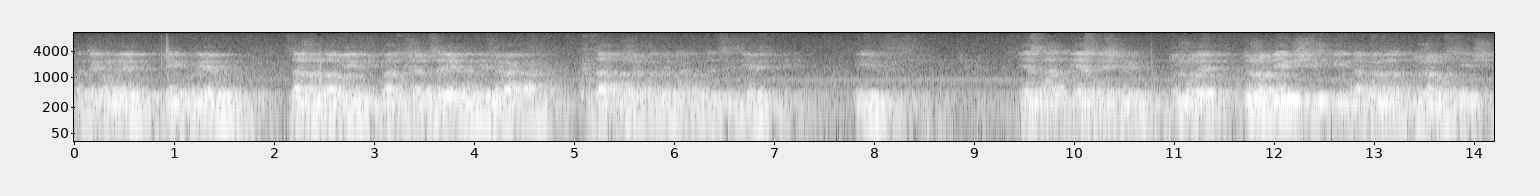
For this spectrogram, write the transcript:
Dlatego my dziękujemy zarządowi 2001 Jezioraka za to, że podjął taką decyzję i jest jesteśmy dużo, dużo więksi i na pewno dużo mocniejsi.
